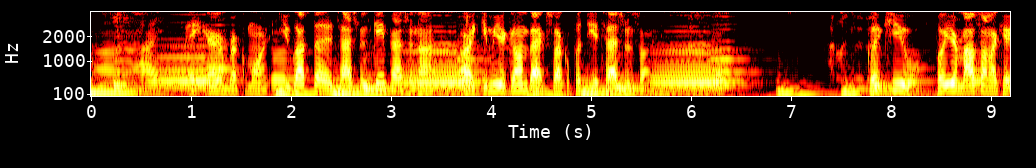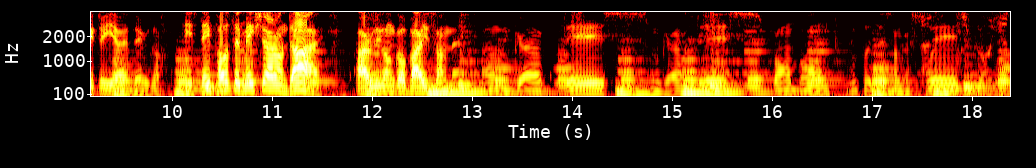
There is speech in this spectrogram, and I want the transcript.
Alright. Hey, Aaron, bro, come on. You got the attachments game pass or not? Alright, give me your gun back so I can put the attachments on it. Click Q. Put your mouse on my character. Yeah, there we go. Hey, stay posted. Make sure I don't die. Alright, we're gonna go buy you something then. let me grab this. Let me grab this. Boom, boom. Then put this on the switch. Put this.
